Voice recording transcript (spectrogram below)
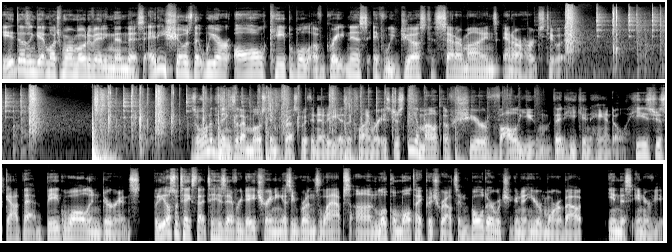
it doesn't get much more motivating than this. Eddie shows that we are all capable of greatness if we just set our minds and our hearts to it. So, one of the things that I'm most impressed with in Eddie as a climber is just the amount of sheer volume that he can handle. He's just got that big wall endurance, but he also takes that to his everyday training as he runs laps on local multi pitch routes in Boulder, which you're going to hear more about in this interview.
